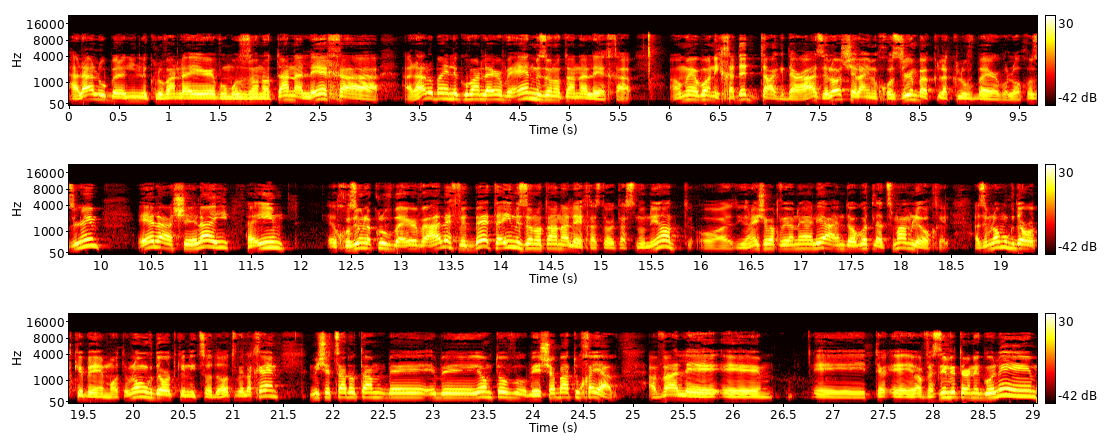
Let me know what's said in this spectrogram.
הללו באים לכלובן לערב ומזונותן עליך, הללו באים לכלובן לערב ואין מזונותן עליך. הוא אומר בוא אני אחדד את ההגדרה, זה לא השאלה אם חוזרים לכלוב בערב או לא חוזרים, אלא השאלה היא האם חוזרים לכלוב בערב א' וב' האם מזונותן עליך, זאת אומרת הסנוניות או יוני שבח ויוני עלייה הן דואגות לעצמם לאוכל, אז הן לא מוגדרות כבהמות, הן לא מוגדרות כניצודות ולכן מי שצד אותם ב, ביום טוב, בשבת הוא חייב, אבל אווזים ותרנגולים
